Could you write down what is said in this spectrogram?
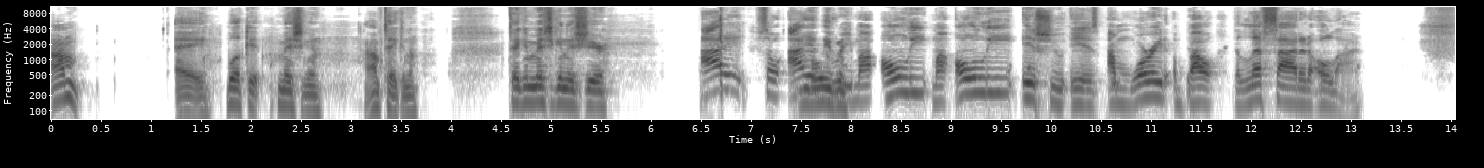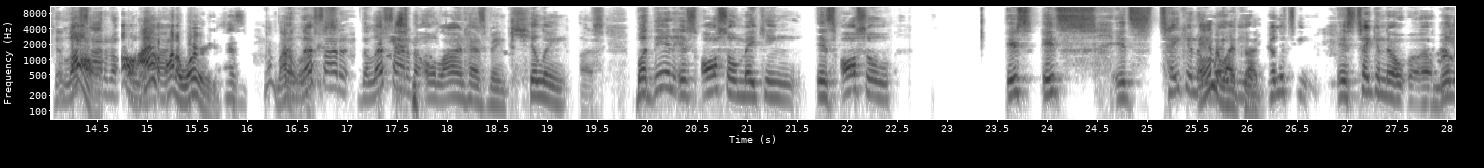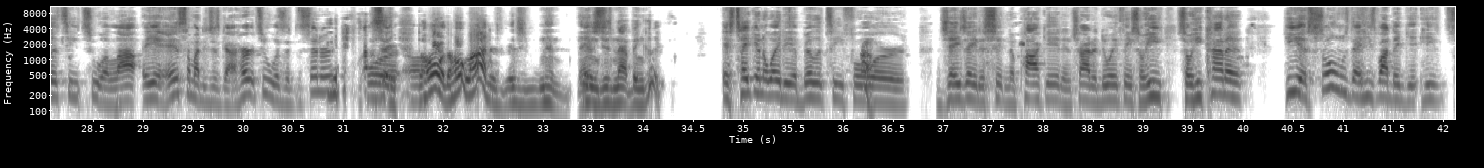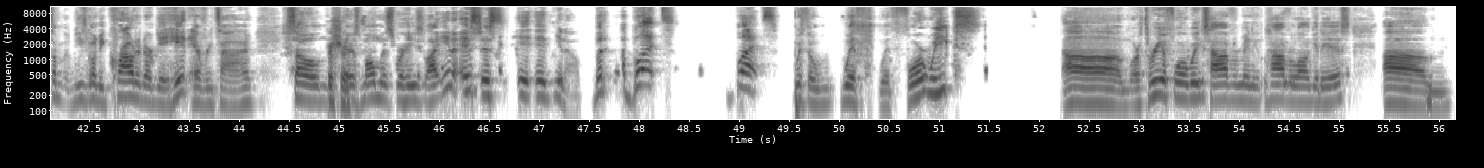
I'm a book it Michigan. I'm taking them. Taking Michigan this year. I so I agree. My only my only issue is I'm worried about the left side of the O line. The left oh, side of the oh, I have a lot of worries. has- I have a lot the left worries. side of the left side of the O line has been killing us. But then it's also making it's also it's it's it's taking And away right the ability it's taking the uh, ability to allow yeah and somebody just got hurt too was it the center I or um, the whole the whole line is, is just not been good. it's taking away the ability for JJ to sit in the pocket and try to do anything. So he so he kind of he assumes that he's about to get he's some he's going to be crowded or get hit every time. So sure. there's moments where he's like, you know, it's just it, it you know, but but but with a with with four weeks, um, or three or four weeks, however many however long it is, um,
